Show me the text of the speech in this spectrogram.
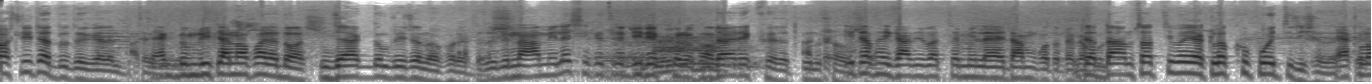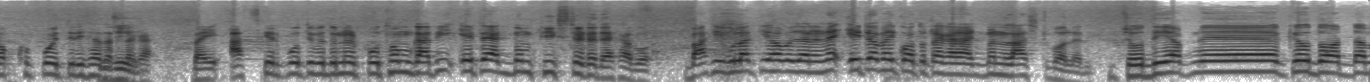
দশ লিটার দুধের গ্যারান্টি আচ্ছা থাকবে। একদম রিটার্ন অফারে দশ। যা একদম রিটার্ন অফারে যদি না মিলে সেক্ষেত্রে ডিরেক্ট ফেরত হবে। ডাইরেক্ট ফেরত কোনো আচ্ছা, সমস্যা এটা ভাই গাভী বাচ্চা মিলায় দাম কত টাকা পড়বে? দাম চাচ্ছি ভাই এক লক্ষ পঁয়ত্রিশ হাজার এক লক্ষ পঁয়ত্রিশ হাজার জি। টাকা। ভাই আজকের প্রতিবেদনের প্রথম গাভী এটা একদম ফিক্সড রেটে দেখাবো। বাকিগুলা কি হবে জানেন না এটা ভাই কত টাকা রাখবেন লাস্ট বলেন। যদি আপনি কেউ দরদাম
